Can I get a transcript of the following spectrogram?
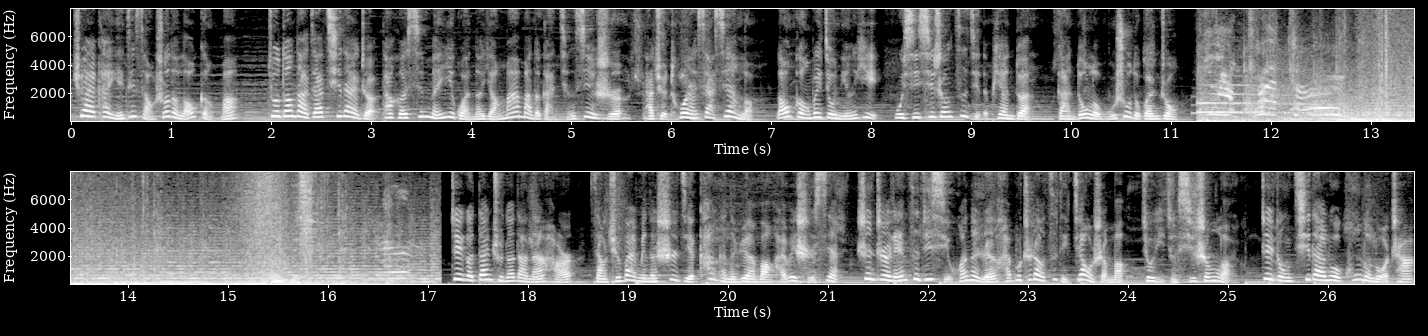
却爱看言情小说的老耿吗？就当大家期待着他和新门艺馆的杨妈妈的感情戏时，他却突然下线了。老耿为救宁毅不惜牺牲自己的片段，感动了无数的观众。你快走！这个单纯的大男孩想去外面的世界看看的愿望还未实现，甚至连自己喜欢的人还不知道自己叫什么，就已经牺牲了。这种期待落空的落差，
